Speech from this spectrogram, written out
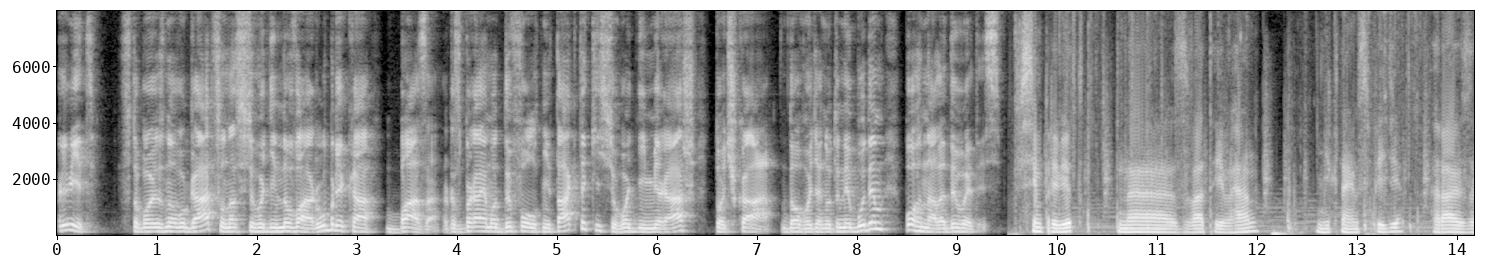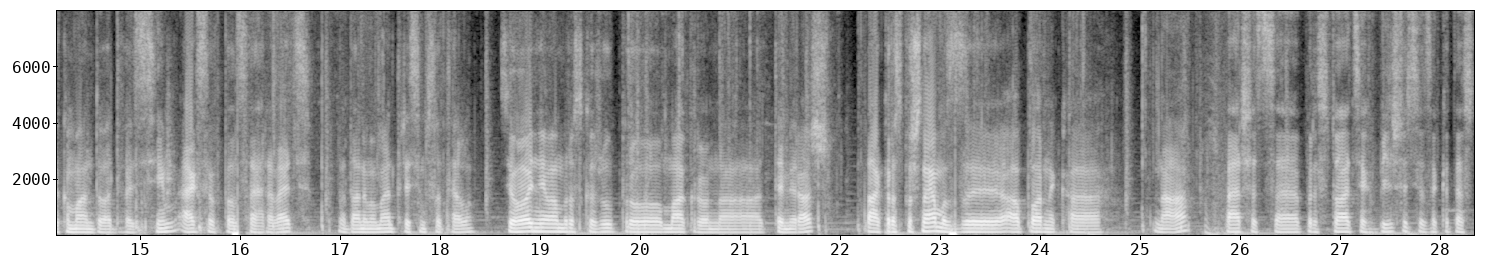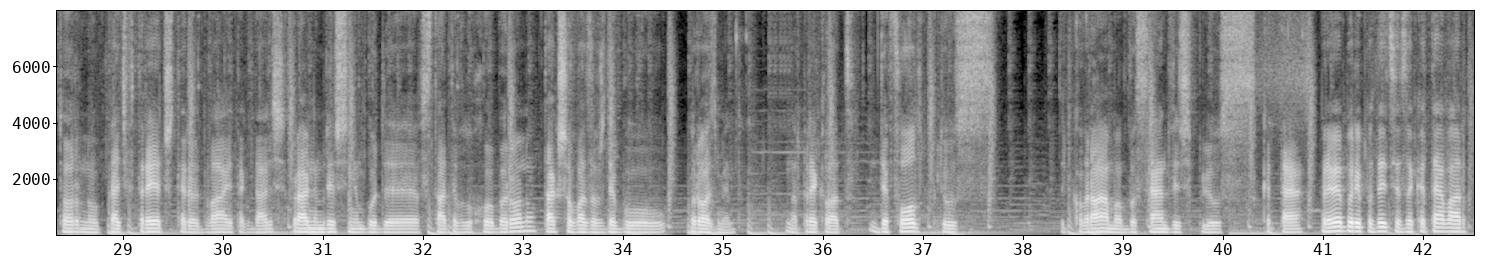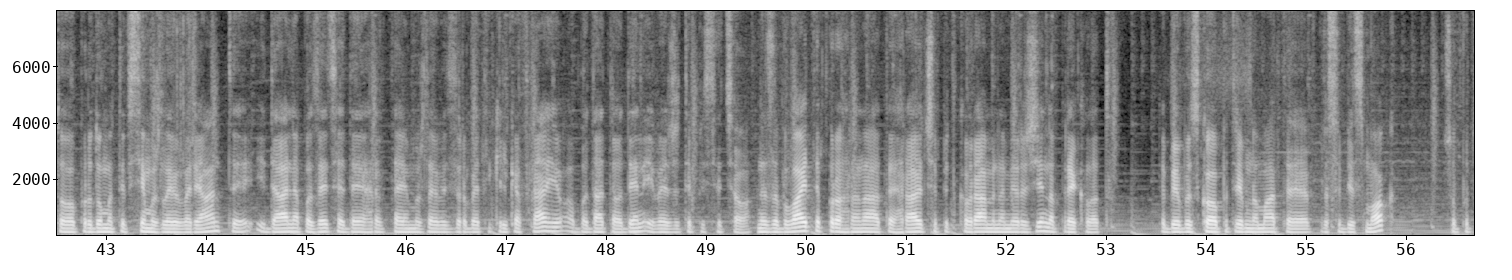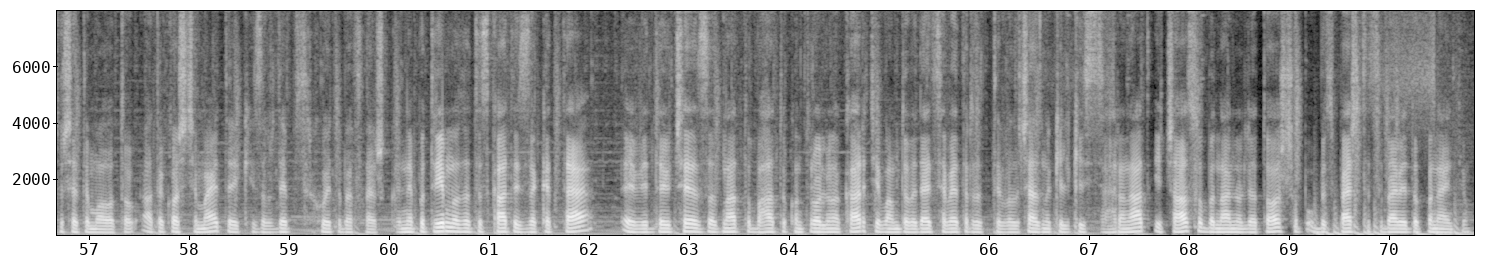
Привіт! З тобою знову Гац. У нас сьогодні нова рубрика База. Розбираємо дефолтні тактики. Сьогодні Mirage.a. Довго тягнути не будемо. Погнали дивитись. Всім привіт! Мене звати Євген, нікнейм Спіді. Граю за команду А27, Ексел ПЛС гравець. На даний момент 3700 Elo. Сьогодні я вам розкажу про макро на Теміраж. Так, розпочнемо з опорника на Перше, це при ситуаціях більшості за КТ сторону 5 в 3, 4 в 2 і так далі. Правильним рішенням буде встати в глуху оборону, так щоб у вас завжди був розмін. Наприклад, дефолт плюс під коврами або сендвіч плюс КТ. При виборі позиції за КТ варто продумати всі можливі варіанти. Ідеальна позиція дає гравцеві можливість зробити кілька фрагів або дати один і вижити після цього. Не забувайте про гранати, граючи під коврами на міражі, наприклад. Тобі обов'язково потрібно мати при собі смок, щоб потушити молотов, а також тімейта, який завжди підстрахує тебе флешкою. Не потрібно затискатись за КТ, віддаючи занадто багато контролю на карті, вам доведеться витратити величезну кількість гранат і часу банально для того, щоб убезпечити себе від опонентів.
